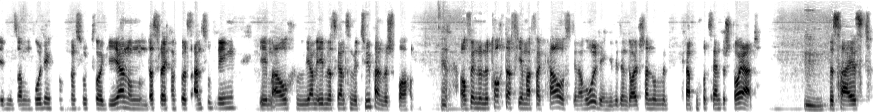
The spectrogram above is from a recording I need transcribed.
eben so einem Holding-Konstruktor gehen, um das vielleicht noch kurz anzubringen. Eben auch, wir haben eben das Ganze mit Zypern besprochen. Ja. Auch wenn du eine Tochterfirma verkaufst in der Holding, die wird in Deutschland nur mit knappen Prozent besteuert. Mhm. Das heißt,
